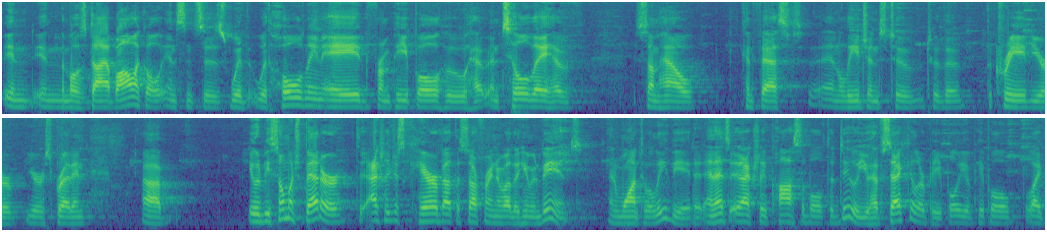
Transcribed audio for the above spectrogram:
in, in the most diabolical instances, with withholding aid from people who have, until they have somehow confessed an allegiance to, to the, the creed you're, you're spreading. Uh, it would be so much better to actually just care about the suffering of other human beings and want to alleviate it. And that's actually possible to do. You have secular people, you have people like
